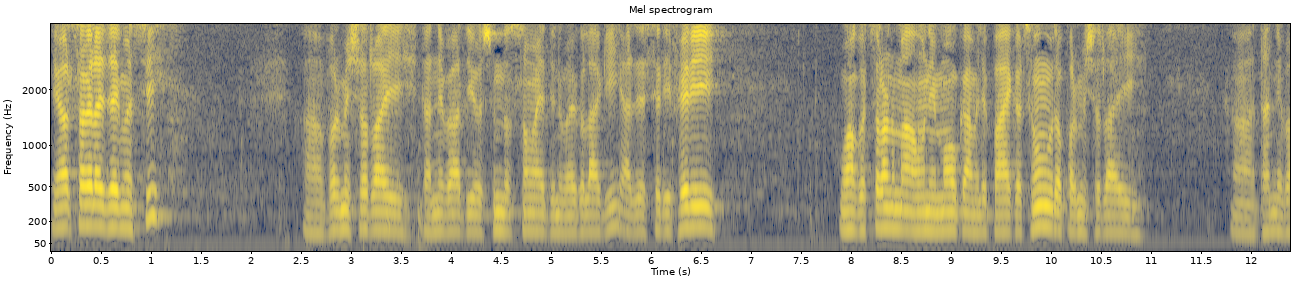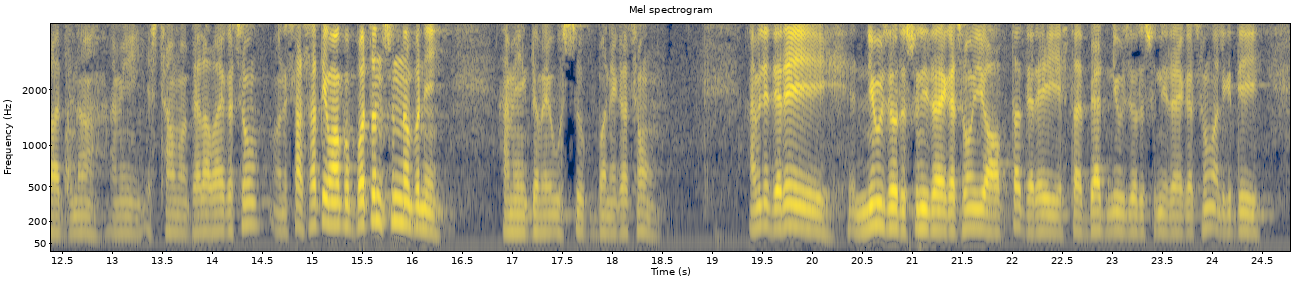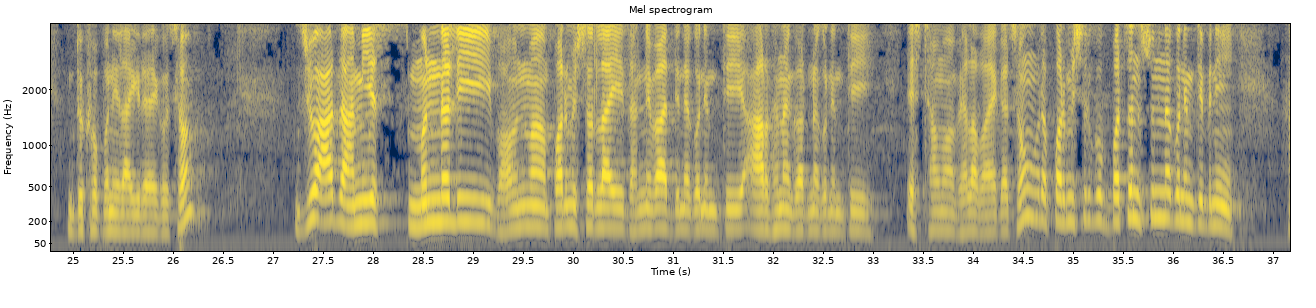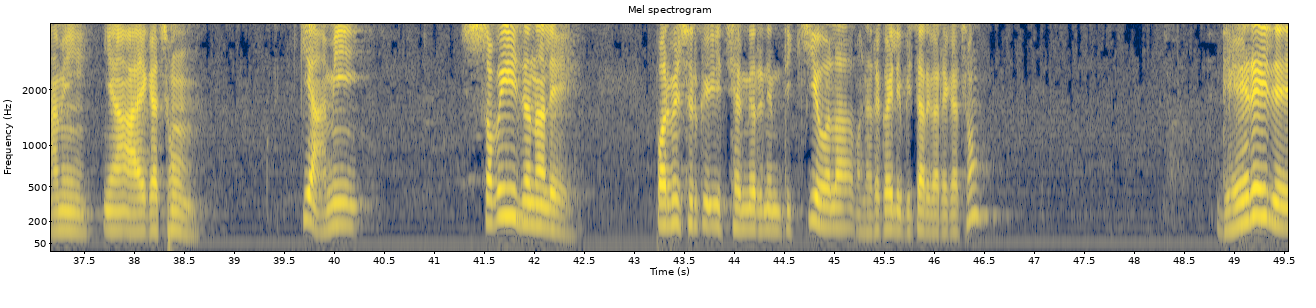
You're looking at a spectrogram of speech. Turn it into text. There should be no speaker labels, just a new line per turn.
यहाँहरू सबैलाई जय मसी परमेश्वरलाई धन्यवाद यो सुन्दर समय दिनुभएको लागि। आज यसरी फेरि उहाँको चरणमा आउने मौका हामीले पाएका छौँ र परमेश्वरलाई धन्यवाद दिन हामी यस ठाउँमा भेला भएका छौँ अनि साथसाथै उहाँको वचन सुन्न पनि हामी एकदमै उत्सुक बनेका छौँ। हामीले धेरै न्युजहरू सुनिरहेका छौँ। यो हप्ता धेरै यस्ता ब्याड न्युजहरू सुनिरहेका छौँ। अलिकति दुःख पनि लागिरहेको छ। जो आज हामी यस मण्डली भवनमा परमेश्वरलाई धन्यवाद दिनको निम्ति आराधना गर्नको निम्ति यस ठाउँमा भेला भएका छौँ र परमेश्वरको वचन सुन्नको निम्ति पनि हामी यहाँ आएका छौँ। कि हामी सबैजनाले परमेश्वरको इच्छा मेरो निम्ति के होला भनेर कहिले विचार गरेका छौँ? धेरैले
